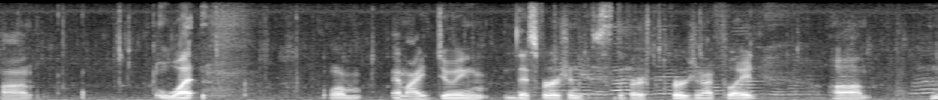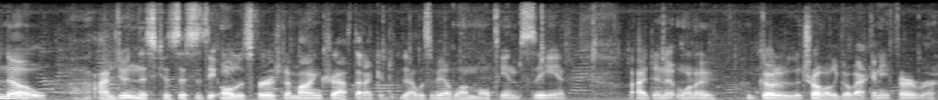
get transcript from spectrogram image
um, what um, am I doing this version because it's the first version I've played? Um, no, I'm doing this because this is the oldest version of Minecraft that I could that was available on Multi-MC, and I didn't want to go to the trouble to go back any further.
